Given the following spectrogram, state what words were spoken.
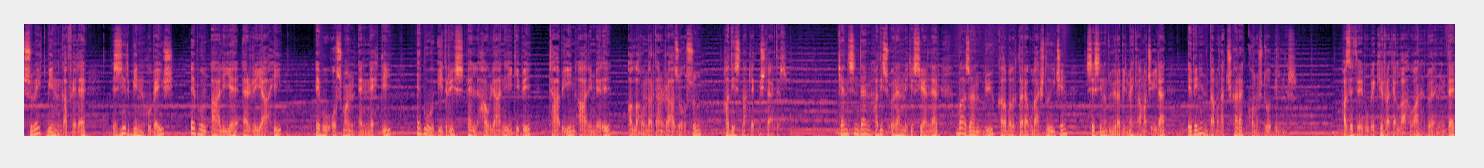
Süveyd bin Gafele, Zir bin Hubeyş, Ebul Aliye Er-Riyahi, Ebu Osman En-Nehdi, Ebu İdris El-Havlani gibi tabi'in alimleri, Allah onlardan razı olsun, hadis nakletmişlerdir. Kendisinden hadis öğrenmek isteyenler bazen büyük kalabalıklara ulaştığı için sesini duyurabilmek amacıyla evinin damına çıkarak konuştuğu bilinir. Hz. Ebu Bekir radıyallahu anh döneminde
